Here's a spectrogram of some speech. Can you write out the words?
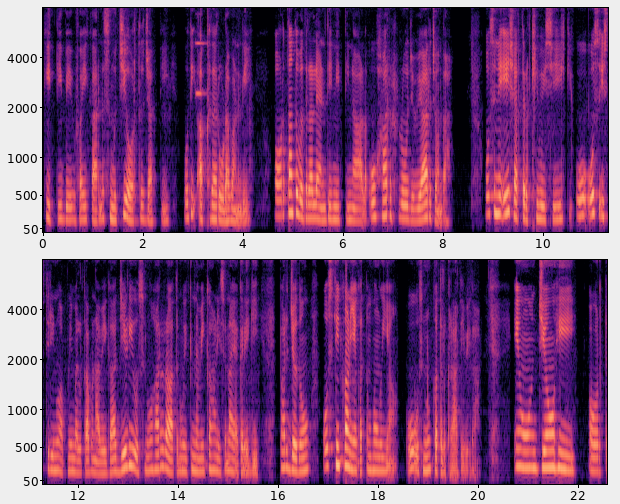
ਕੀਤੀ ਬੇਵਫਾਈ ਕਾਰਨ ਸਮੁੱਚੀ ਔਰਤ ਜਾਤੀ ਉਹਦੀ ਅੱਖ ਦਾ ਰੋੜਾ ਬਣ ਗਈ। ਔਰਤਾਂ ਤੋਂ ਬਦਲਾ ਲੈਣ ਦੀ ਨੀਤੀ ਨਾਲ ਉਹ ਹਰ ਰੋਜ਼ ਵਿਆਹ ਰਚਾਉਂਦਾ। ਉਸ ਨੇ ਇਹ ਸ਼ਰਤ ਰੱਖੀ ਹੋਈ ਸੀ ਕਿ ਉਹ ਉਸ ਇਸਤਰੀ ਨੂੰ ਆਪਣੀ ਮਲਕਾ ਬਣਾਵੇਗਾ, ਜਿਹੜੀ ਉਸ ਨੂੰ ਹਰ ਰਾਤ ਨੂੰ ਇੱਕ ਨਵੀਂ ਕਹਾਣੀ ਸੁਣਾਇਆ ਕਰੇਗੀ। ਪਰ ਜਦੋਂ ਉਸ ਦੀਆਂ ਕਹਾਣੀਆਂ ਖਤਮ ਹੋ ਗਈਆਂ, ਉਹ ਉਸ ਨੂੰ ਕਤਲ ਕਰਾ ਦੇਵੇਗਾ। ਇਉਂ ਜਿਉਂ ਹੀ ਔਰਤ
